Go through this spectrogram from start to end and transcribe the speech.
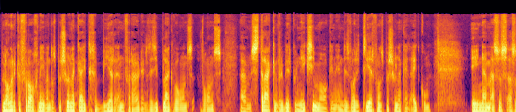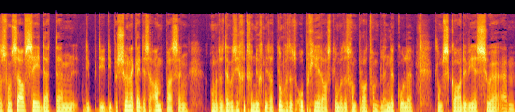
belangrike vraag nê, nee, want ons persoonlikheid gebeur in verhoudings. Dis die plek waar ons waar ons ehm um, strek en probeer koneksie maak en en dis waar die kleur van ons persoonlikheid uitkom. En um, as ons as ons vir onsself sê dat ehm um, die die die persoonlikheid is 'n aanpassing omdat ons dink ons is goed genoeg nie, dat klomp wat ons opgee, daar's klomp wat ons gaan praat van blinde kolle, klomp skade wees. So ehm um,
